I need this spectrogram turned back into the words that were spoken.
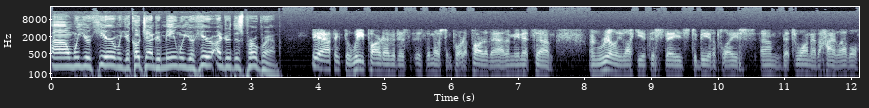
um, when you're here, when you're coaching under me, when you're here under this program. Yeah, I think the we part of it is is the most important part of that. I mean, it's um, I'm really lucky at this stage to be at a place um, that's won at a high level.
